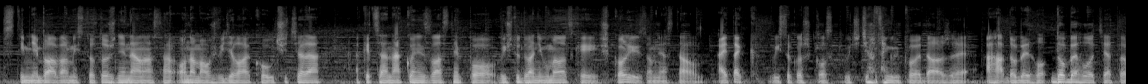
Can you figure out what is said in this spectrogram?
s tým nebola veľmi stotožnená, ona, sa, ona ma už videla ako učiteľa a keď sa nakoniec vlastne po vyštudovaní umeleckej školy zo mňa stal aj tak vysokoškolský učiteľ, tak mi povedal, že aha, dobehlo, dobehlo ťa to,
